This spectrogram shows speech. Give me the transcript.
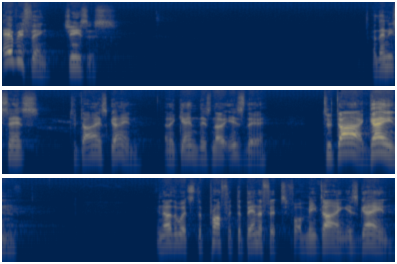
Everything, Jesus. And then he says, to die is gain. And again, there's no is there. To die, gain. In other words, the profit, the benefit of me dying is gain.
